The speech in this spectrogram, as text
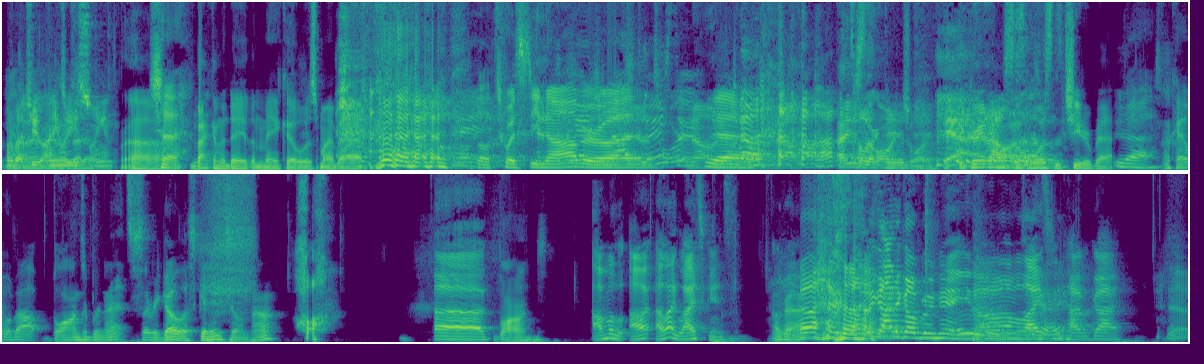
What about you, Uh, Lenny? What are you swinging? Uh, back in the day, the Mako was my bat. little twisty knob or what? Yeah. I used the orange one. Yeah, the green that one was the, was the cheater bat. Yeah. Okay, what about blondes or brunettes? There we go. Let's get into them, huh? Uh, Blondes. I'm a. I, I like light skins. Okay. so we gotta go brunette. You know, I'm a light skin type of guy. Yeah,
